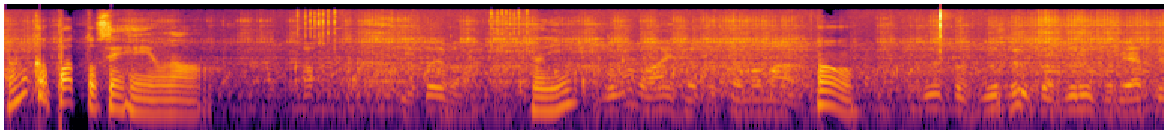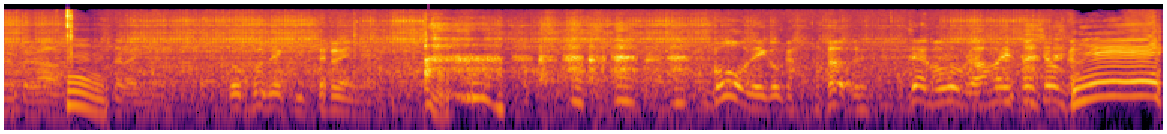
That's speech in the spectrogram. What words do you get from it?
なんかパッとせえへんよな。あそういえば。何？僕も挨拶したまま。うんずっと ずっとグループでやってるから、うん。たらいいどこで切ったらいいんやろ5でいこうか。じゃあここ頑張りましょうか。イエ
